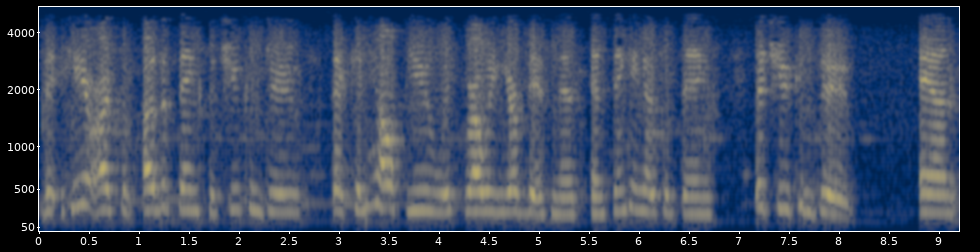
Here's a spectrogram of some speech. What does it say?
The, here are some other things that you can do that can help you with growing your business and thinking of some things that you can do. And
